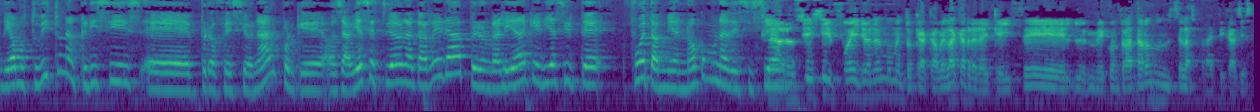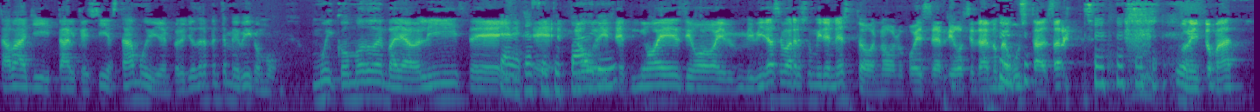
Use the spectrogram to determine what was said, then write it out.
digamos, tuviste una crisis eh, profesional porque, o sea, habías estudiado una carrera, pero en realidad querías irte fue también, ¿no? Como una decisión. Claro, sí, sí, fue yo en el momento que acabé la carrera y que hice, me contrataron donde hice las prácticas y estaba allí y tal, que sí, estaba muy bien, pero yo de repente me vi como muy cómodo en Valladolid. Eh, Claro, casa de tus padres. No, dije, no es, digo, mi vida se va a resumir en esto, no, no puede ser, digo, si no me gusta, ¿sabes? Bonito más.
